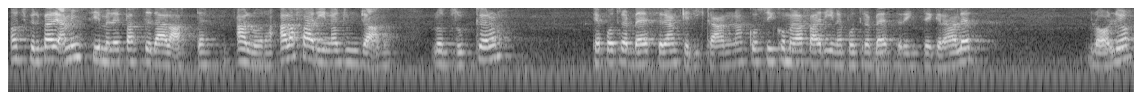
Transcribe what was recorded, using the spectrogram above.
Oggi prepariamo insieme le paste da latte. Allora, alla farina aggiungiamo lo zucchero, che potrebbe essere anche di canna, così come la farina potrebbe essere integrale, l'olio,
